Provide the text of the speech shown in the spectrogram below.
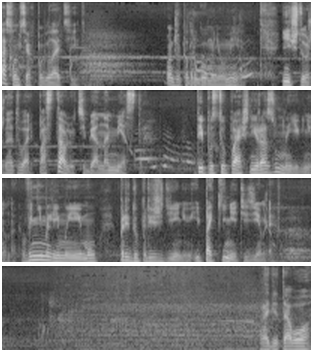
Сейчас он всех поглотит. Он же по-другому не умеет. Ничтожная тварь, поставлю тебя на место. Ты поступаешь неразумно, ягненок. Внемли моему предупреждению и покинете землю. Ради того...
